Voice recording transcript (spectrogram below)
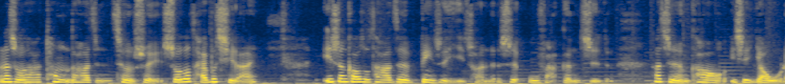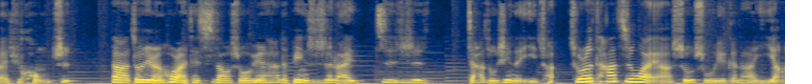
那时候他痛到他只能侧睡，手都抬不起来。医生告诉他这个病是遗传的，是无法根治的，他只能靠一些药物来去控制。那周杰伦后来才知道说，原来他的病只是来自就是。家族性的遗传，除了他之外啊，叔叔也跟他一样。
